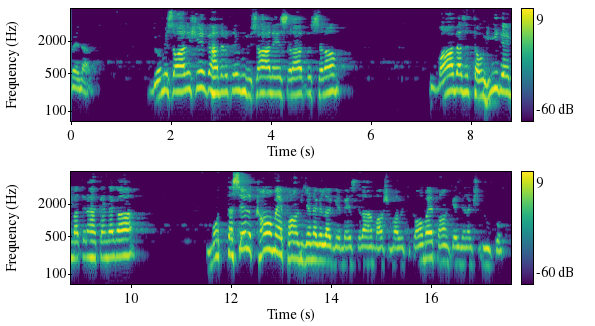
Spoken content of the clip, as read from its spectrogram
پہلا دومی سوالی ہے کہ حضرت موسیٰ علیہ السلام بعد از توحید مطرح کنگا، متصل قوم پانک جنگ لگے، بے اصطلاح معاشمہ قوم پانک جنگ شروع کو۔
